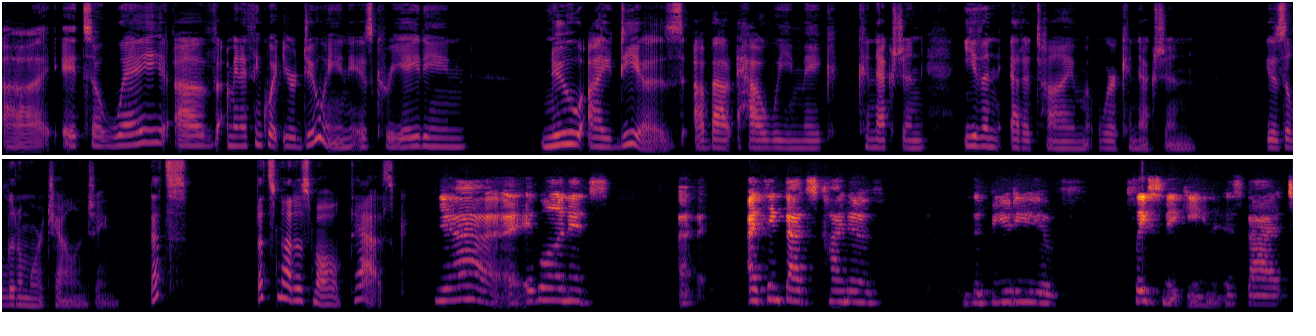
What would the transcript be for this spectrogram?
uh, it's a way of i mean i think what you're doing is creating new ideas about how we make connection even at a time where connection is a little more challenging. That's that's not a small task. Yeah, it, well, and it's I, I think that's kind of the beauty of placemaking is that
